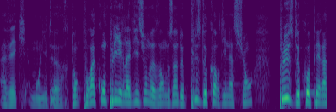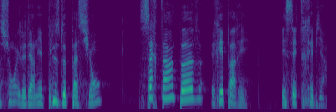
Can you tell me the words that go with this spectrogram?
avec mon leader. Donc pour accomplir la vision, nous avons besoin de plus de coordination, plus de coopération et le dernier, plus de passion. Certains peuvent réparer et c'est très bien.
